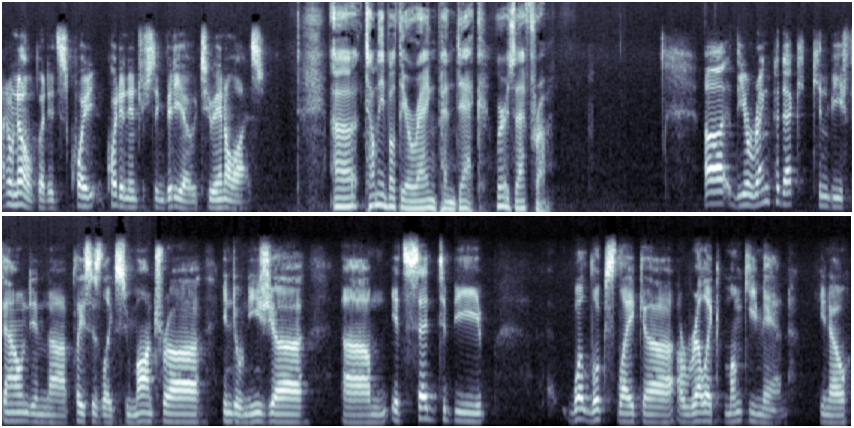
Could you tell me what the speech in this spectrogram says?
I don't know, but it's quite quite an interesting video to analyze. Uh, tell me about the orang pendek. Where is that from? Uh, the orang pendek can be found in uh, places like Sumatra, Indonesia. Um, it's said to be what looks like a, a relic monkey man. You know,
